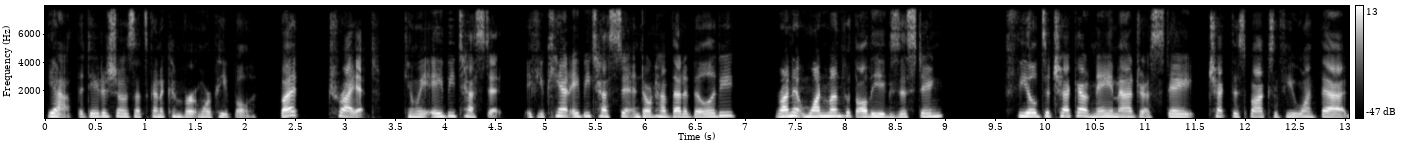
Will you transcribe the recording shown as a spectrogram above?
Yeah, the data shows that's going to convert more people. But try it. Can we A B test it? If you can't A B test it and don't have that ability, run it one month with all the existing field to check out name, address, state, check this box if you want that.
